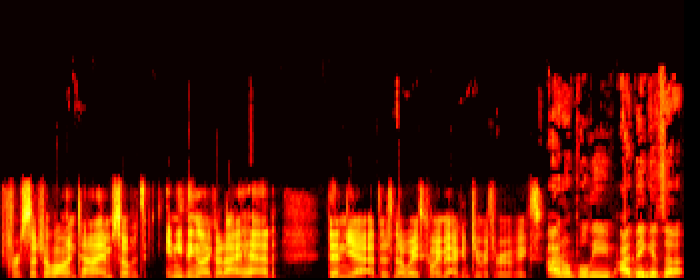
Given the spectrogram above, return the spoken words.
for such a long time. So if it's anything like what I had, then yeah, there's no way it's coming back in two or three weeks. I don't believe, I think it's a,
